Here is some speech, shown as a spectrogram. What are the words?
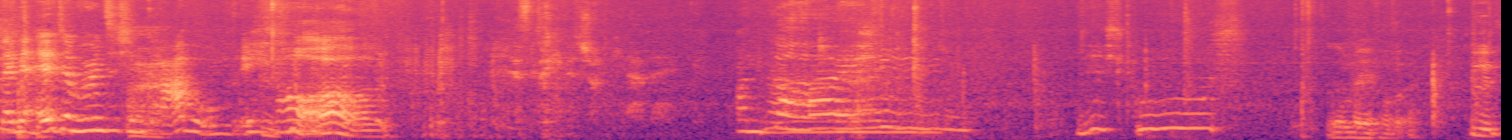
Deine Eltern würden sich im Grabe umdrehen. Oh, Oh nein. Nicht gut. So, mal hier vorbei. Gut.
